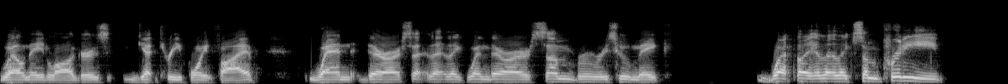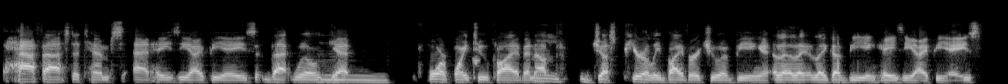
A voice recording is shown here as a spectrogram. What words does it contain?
well-made lagers get 3.5 when there are so- like when there are some breweries who make what like, like some pretty half-assed attempts at hazy IPAs that will get Mm, 4.25 and up just purely by virtue of being uh, like, of being hazy IPAs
